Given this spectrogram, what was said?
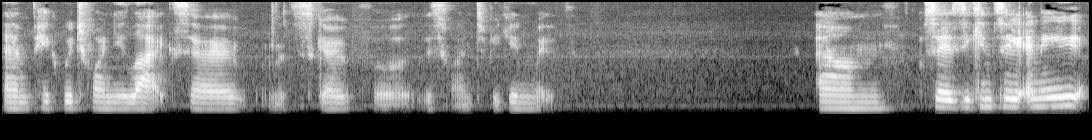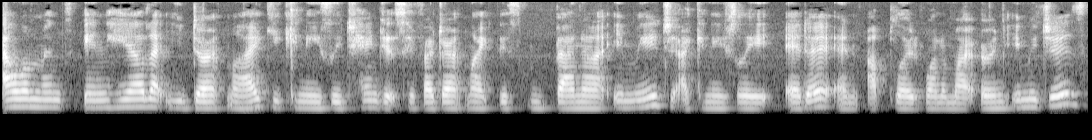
and pick which one you like. So let's go for this one to begin with. Um, so as you can see, any elements in here that you don't like, you can easily change it. So if I don't like this banner image, I can easily edit and upload one of my own images.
